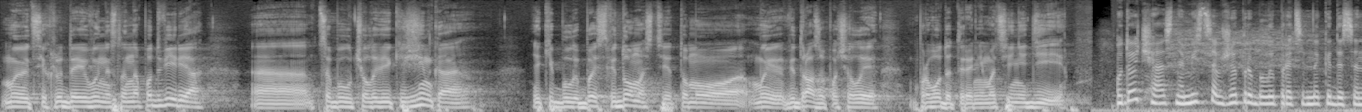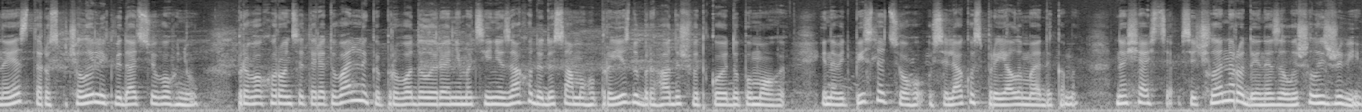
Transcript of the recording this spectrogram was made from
Ми цих людей винесли на подвір'я. Е, Це був чоловік і жінка, які були без свідомості, тому ми відразу почали проводити реанімаційні дії. У той час на місце вже прибули працівники ДСНС та розпочали ліквідацію вогню. Правоохоронці та рятувальники проводили реанімаційні заходи до самого приїзду бригади швидкої допомоги. І навіть після цього усіляко сприяли медиками. На щастя, всі члени родини залишились живі.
